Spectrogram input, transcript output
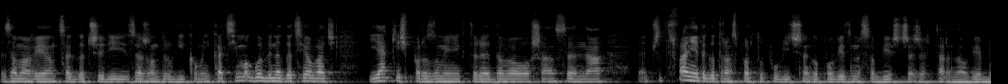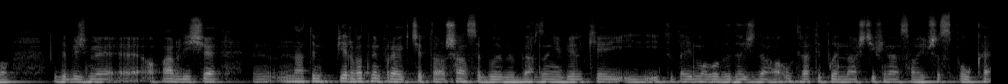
zamawiającego, czyli Zarząd Drugiej Komunikacji, mogły wynegocjować jakieś porozumienie, które dawało szansę na e, przetrwanie tego transportu publicznego, powiedzmy sobie szczerze, w Tarnowie, bo gdybyśmy e, oparli się na tym pierwotnym projekcie, to szanse byłyby bardzo niewielkie i, i tutaj mogłoby dojść do utraty płynności finansowej przez spółkę.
